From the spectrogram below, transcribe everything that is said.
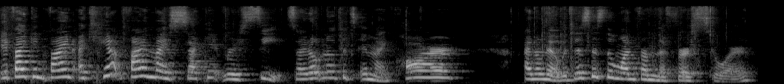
If I can find, I can't find my second receipt. So I don't know if it's in my car. I don't know, but this is the one from the first store.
